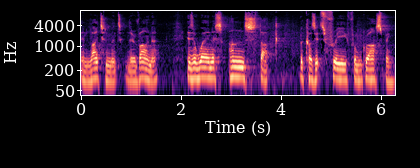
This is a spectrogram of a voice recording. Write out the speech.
enlightenment, nirvana, is awareness unstuck because it's free from grasping.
